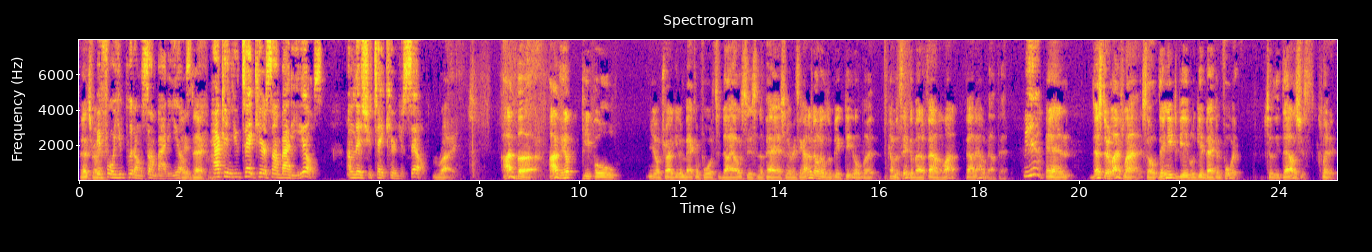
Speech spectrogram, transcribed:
That's right. before you put on somebody else. Exactly. How can you take care of somebody else unless you take care of yourself? Right. I've uh, I've helped people, you know, try to get them back and forth to dialysis in the past and everything. I didn't know that was a big deal, but come to think about it, I found a lot, found out about that, Yeah, and that's their lifeline. So they need to be able to get back and forth to the dialysis clinic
